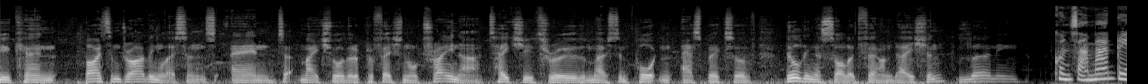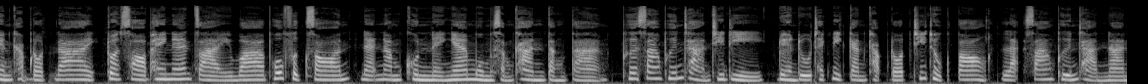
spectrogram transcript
You can buy some driving lessons and make sure that a professional trainer takes you through the most important aspects of building a solid foundation, learning คุณสามารถเรียนขับรถได้ ตรวจสอบให้แน่ใจว่าผู้ฝึกซ้อนแนะนำคุณในแง่มุมสำคัญต่างๆ เพื่อสร้างพื้นฐานที่ดี เรียนรู้เทคนิคการขับรถที่ถูกต้อง และสร้างพื้นฐานนั้น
